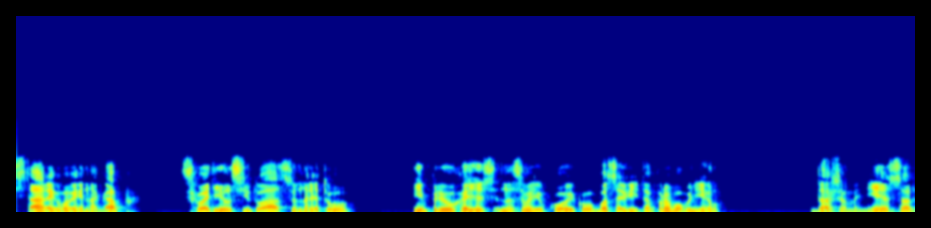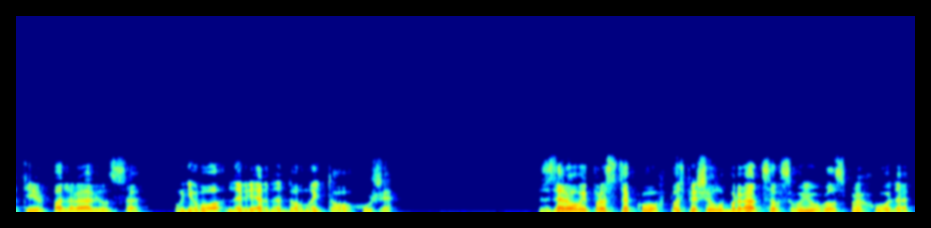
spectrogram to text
Старый воин Агап схватил ситуацию на лету и, плюхаясь на свою койку, басовито пробубнил. Даже мне сортир понравился, у него, наверное, дома и то хуже. Здоровый Простаков поспешил убраться в свой угол с прохода,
